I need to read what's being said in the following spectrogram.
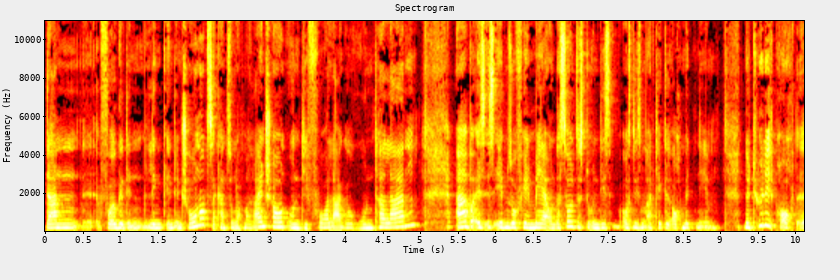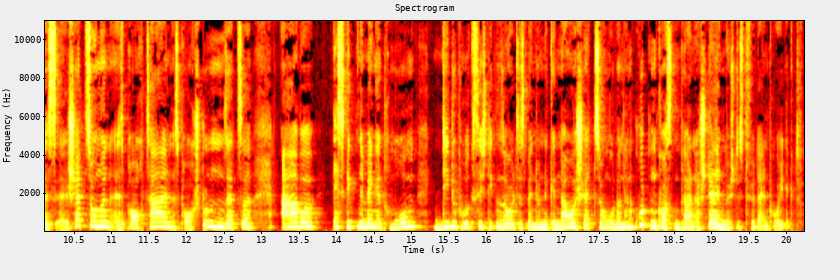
dann äh, folge den Link in den Shownotes, da kannst du nochmal reinschauen und die Vorlage runterladen. Aber es ist eben so viel mehr und das solltest du diesem, aus diesem Artikel auch mitnehmen. Natürlich braucht es äh, Schätzungen, es braucht Zahlen, es braucht Stundensätze, aber es gibt eine Menge drumherum, die du berücksichtigen solltest, wenn du eine genaue Schätzung oder einen guten Kostenplan erstellen möchtest für dein Projekt.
